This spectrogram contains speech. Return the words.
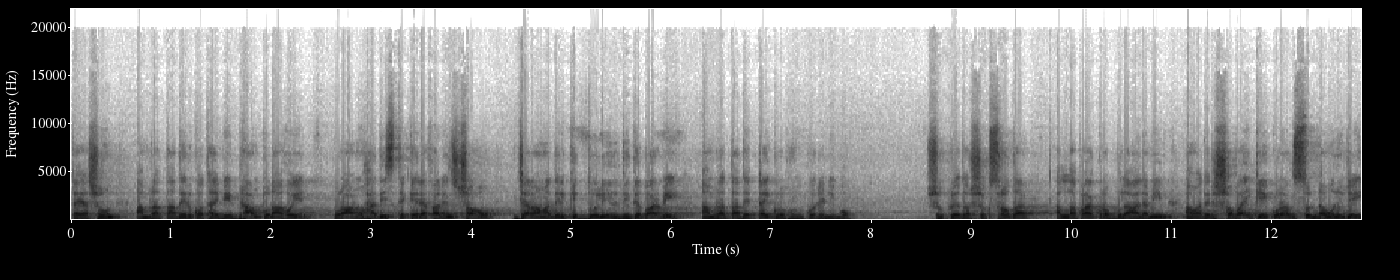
তাই আসুন, আমরা তাদের কথায় বিভ্রান্ত না হয়ে কোরআন হাদিস থেকে রেফারেন্স সহ যারা আমাদেরকে দলিল দিতে পারবে, আমরা তাদেরটাই গ্রহণ করে নিব। সুপ্রিয় দর্শক শ্রোতা, আল্লাহ পাক রব্বুল আলমিন আমাদের সবাইকে কোরআন সুন্না অনুযায়ী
